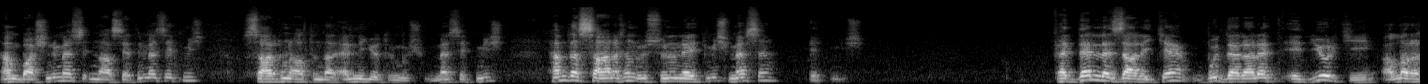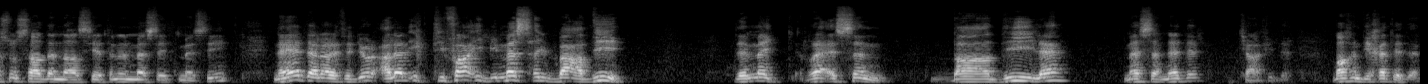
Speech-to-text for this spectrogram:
Hem başını mes nasiyetini meshetmiş, sarığın altından elini götürmüş, meshetmiş. Hem de sarığın üstünü ne etmiş? Mese etmiş. Feddelle zalike bu delalet ediyor ki Allah Resulü sağda nasiyetinin meshetmesi neye delalet ediyor? Alel iktifai bi meshil ba'di demek re'sin ba'di ile meseh nedir? Kafidir. Bakın dikkat edin.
